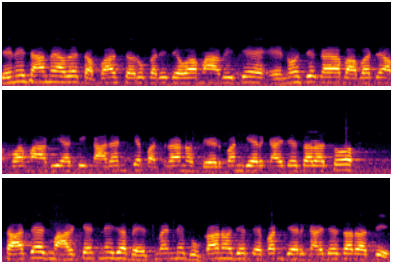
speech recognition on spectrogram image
તેની સામે હવે તપાસ શરૂ કરી દેવામાં આવી છે. એનઓસી કયા બાબતે આપવામાં આવી હતી, કારણ કે પતરાનો શેડ પણ ગેરકાયદેસર હતો. સાથે જ માર્કેટની જે બેસમેન્ટની દુકાનો છે, તે પણ ગેરકાયદેસર હતી.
